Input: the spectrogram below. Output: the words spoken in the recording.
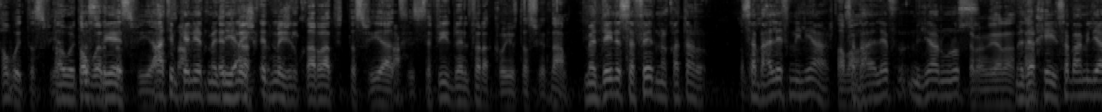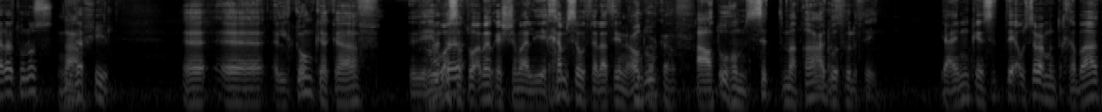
قوي التصفيات. قوي التصفيات. التصفيات أعطي. إمكانيات مادية ادمج أكثر. ادمج القارات في التصفيات. صح. استفيد من الفرق قويه في التصفيات. نعم. ماديا استفاد من قطر. 7000 مليار. طبعاً. 7000 مليار ونص 7 مليارات نعم. مداخيل. 7 مليارات ونص نعم. مداخيل. آه، آه، الكونكاكاف اللي هي وسط وامريكا الشمالية 35 عضو. أعطوهم ست مقاعد وثلثين. يعني ممكن ستة أو سبع منتخبات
